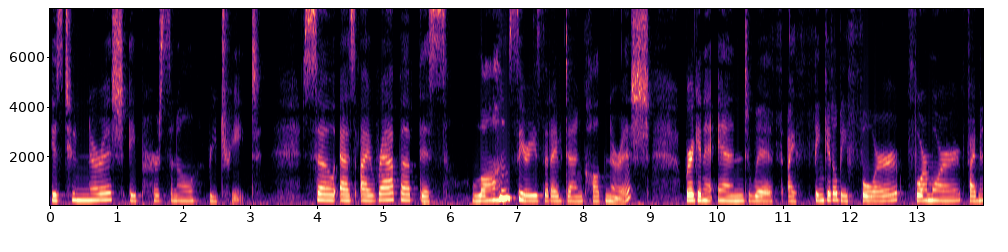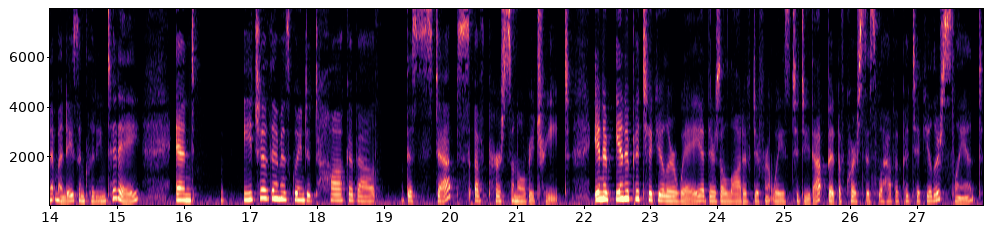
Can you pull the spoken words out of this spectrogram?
is to nourish a personal retreat. So, as I wrap up this long series that I've done called Nourish, we're going to end with I think it'll be four four more 5 minute Mondays including today and each of them is going to talk about the steps of personal retreat in a, in a particular way. There's a lot of different ways to do that, but of course, this will have a particular slant.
